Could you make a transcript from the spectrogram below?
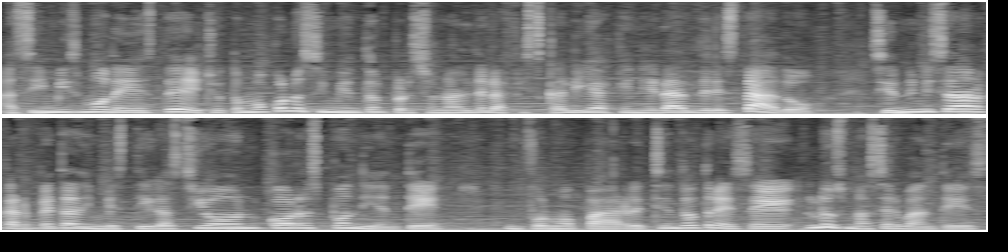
Asimismo, de este hecho tomó conocimiento el personal de la Fiscalía General del Estado, siendo iniciada la carpeta de investigación correspondiente. Informó para Red 113, Luz Más Cervantes.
